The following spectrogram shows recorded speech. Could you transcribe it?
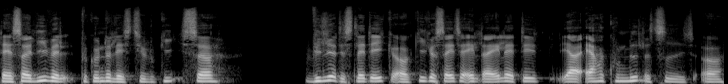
da jeg så alligevel begyndte at læse teologi, så ville jeg det slet ikke, og gik og sagde til alt og alle, at det, jeg er her kun midlertidigt, og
